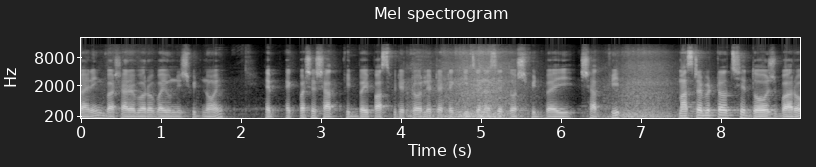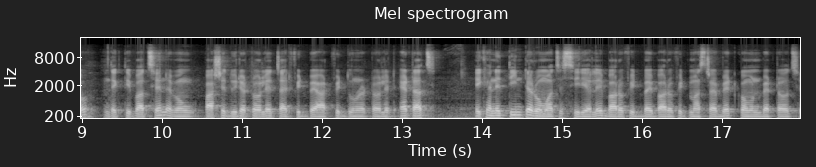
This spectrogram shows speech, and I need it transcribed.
ডাইনিং বা সাড়ে বারো বাই উনিশ ফিট নয়। এক- পাশে সাত ফিট বাই পাঁচ ফিটের টয়লেট একটা কিচেন আছে দশ ফিট বাই সাত ফিট মাস্টার বেডটা হচ্ছে দশ বারো, দেখতে পাচ্ছেন, এবং পাশে দুইটা টয়লেট চার ফিট বাই আট ফিট দুটো টয়লেট অ্যাটাচ এখানে তিনটা রুম আছে সিরিয়ালে বারো ফিট বাই বারো ফিট মাস্টার বেড কমন বেডটা হচ্ছে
